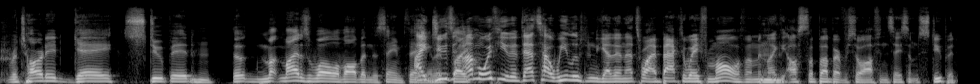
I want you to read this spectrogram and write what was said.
retarded, gay, stupid. Mm-hmm. The, m- might as well have all been the same thing. I And do. Th- like- I'm with you that that's how we looped them together, and that's why I backed away from all of them. And Mm. like, I'll slip up every so often and say something stupid.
